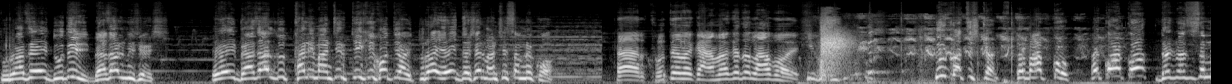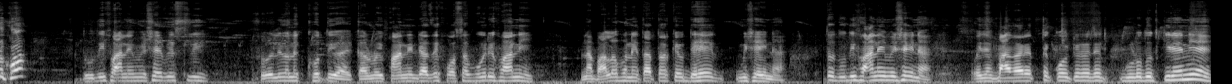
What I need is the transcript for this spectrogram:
তোরা যে এই দুধই বেজাল মিশেস এই ভেজাল দুধ খালি মানুষের কি কি ক্ষতি হয়? তোরা এই দেশের মানুষের সামনে ক। স্যার ক্ষতি হবে কি? আমাকে তো লাভ হয়। তুই করছিস কেন? তোর বাপ কো। এই ক ক দেশ মানুষের সামনে ক। দুধি পানি মিশাই বেশলি শরীরে অনেক ক্ষতি হয় কারণ ওই পানিটা যে ফসা পুরি পানি না ভালো পানি তার তো আর কেউ দেহে মিশাই না। তো দুধি পানি মিশাই না। ওই যে বাজারের থেকে কৈটোরে যে গুঁড়ো দুধ কিনে নিয়ে,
